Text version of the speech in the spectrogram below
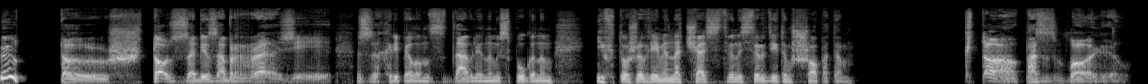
«Это что за безобразие?» — захрипел он сдавленным, испуганным и в то же время начальственно-сердитым шепотом. «Кто позволил?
